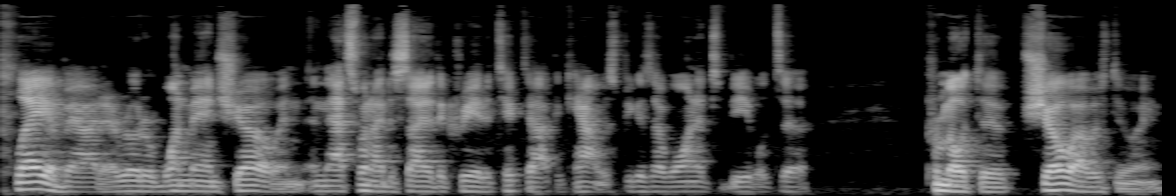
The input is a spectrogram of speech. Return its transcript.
play about it. I wrote a one man show, and, and that's when I decided to create a TikTok account, was because I wanted to be able to promote the show I was doing.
